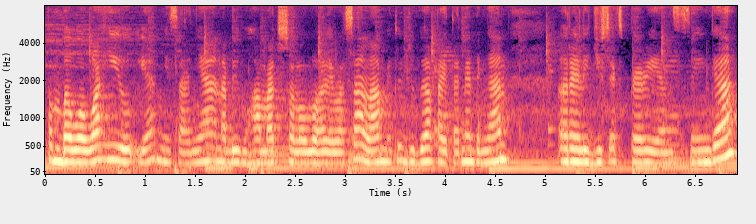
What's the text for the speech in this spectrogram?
pembawa wahyu ya, misalnya Nabi Muhammad SAW itu juga kaitannya dengan religious experience. Sehingga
